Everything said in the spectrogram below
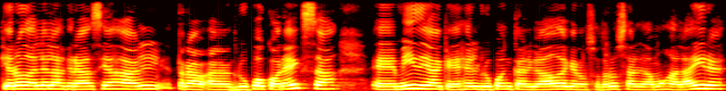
quiero darle las gracias al, grupo Conexa eh, Media, que es el grupo encargado de que nosotros salgamos al aire.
